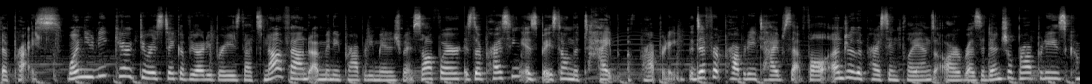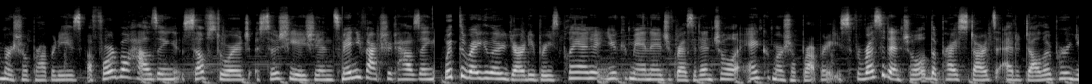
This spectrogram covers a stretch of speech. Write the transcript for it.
the price. One unique characteristic of Yardi Breeze that's not found on many property management software is the pricing is based on the type of property. The different property types that fall under the pricing plans are residential properties, commercial properties, affordable housing, self-storage, associations, manufactured housing. With the regular Yardi Breeze plan, you can manage residential and commercial properties. For residential, the price starts at a dollar per unit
